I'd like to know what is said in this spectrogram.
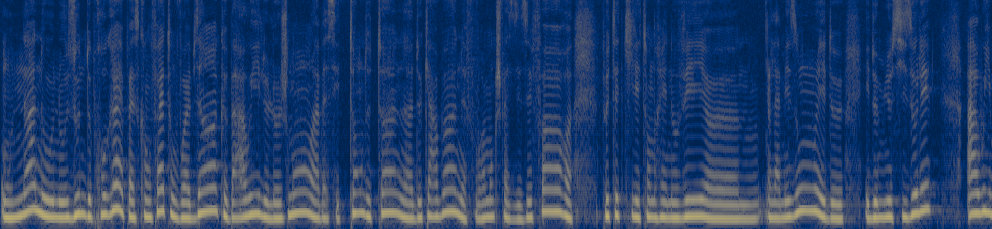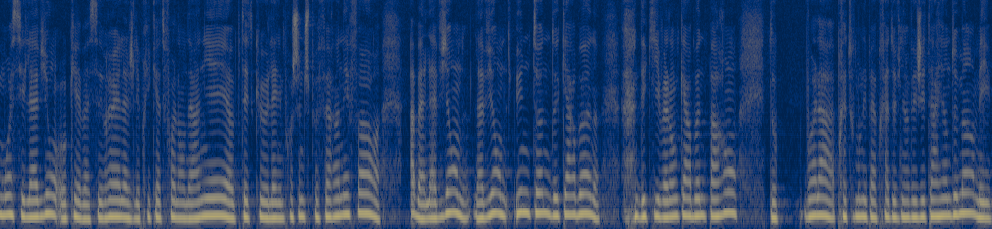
on a nos, zones de progrès parce qu'en fait, on voit bien que bah oui, le logement, ah bah, c'est tant de tonnes de carbone, il faut vraiment que je fasse des efforts. Peut-être qu'il est temps de rénover euh, la maison et de, et de mieux s'isoler. Ah oui, moi c'est l'avion. Ok, bah c'est vrai, là je l'ai pris quatre fois l'an dernier. Euh, peut-être que l'année prochaine je peux faire un effort. Ah bah la viande, la viande, une tonne de carbone, d'équivalent carbone par an. Donc voilà, après tout le monde n'est pas prêt à devenir végétarien demain, mais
